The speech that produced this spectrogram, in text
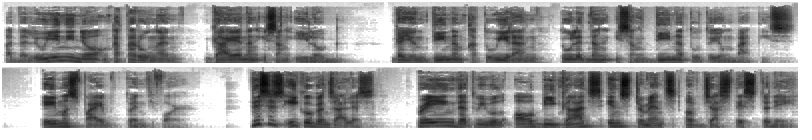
Padaluyin ninyo ang katarungan gaya ng isang ilog. Gayon din ang katuwiran tulad ng isang di natutuyong batis. Amos 5.24 This is Iko Gonzalez, praying that we will all be God's instruments of justice today.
